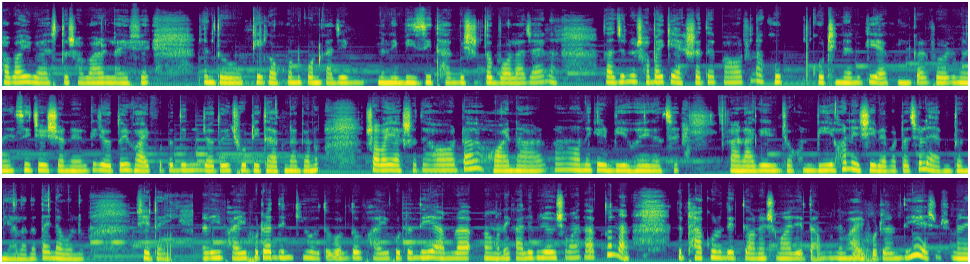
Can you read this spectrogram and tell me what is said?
সবাই ব্যস্ত সবার লাইফে তো কে কখন কোন কাজে মানে বিজি থাকবে সেটা তো বলা যায় না। তার জন্য সবাইকে একসাথে পাওয়াটা না খুব কঠিন আর কি এখনকার মানে সিচুয়েশনে আর কি যতই ভাইফোঁটার দিন, যতই ছুটি থাক না কেন, সবাই একসাথে হওয়াটা হয় না। আর কারণ অনেকের বিয়ে হয়ে গেছে। আর আগে যখন বিয়ে হয়নি, সেই ব্যাপারটা ছিল একদমই আলাদা, তাই না বলো? সেটাই। আর এই ভাইফোঁটার দিন কী হতো বলতো? ভাইফোঁটা দিয়ে আমরা মানে কালী পুজোর সময় থাকতো না, তো ঠাকুর দেখতে অনেক সময় যেতাম। মানে ভাইফোঁটা দিয়ে মানে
